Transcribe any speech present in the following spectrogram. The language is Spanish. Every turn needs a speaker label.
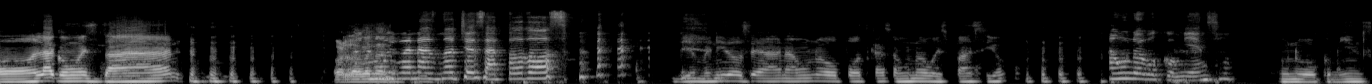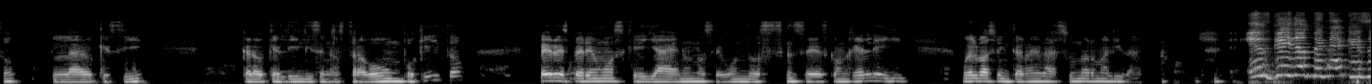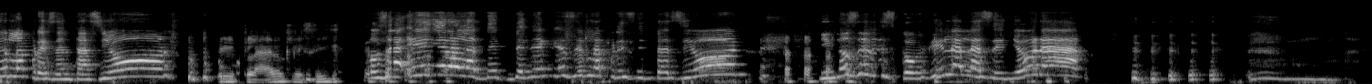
Speaker 1: Hola, ¿cómo están?
Speaker 2: Hola, Muy buenas noches a todos.
Speaker 1: Bienvenidos sean a un nuevo podcast, a un nuevo espacio.
Speaker 2: A un nuevo comienzo.
Speaker 1: Un nuevo comienzo, claro que sí. Creo que Lili se nos trabó un poquito, pero esperemos que ya en unos segundos se descongele y vuelva su internet a su normalidad.
Speaker 2: Es que ella tenía que hacer la presentación.
Speaker 1: Sí, claro que sí.
Speaker 2: O sea, ella era la que tenía que hacer la presentación y no se descongela la señora.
